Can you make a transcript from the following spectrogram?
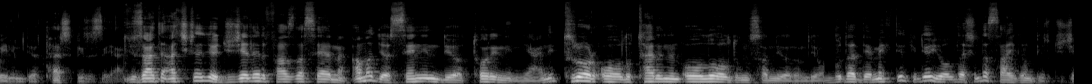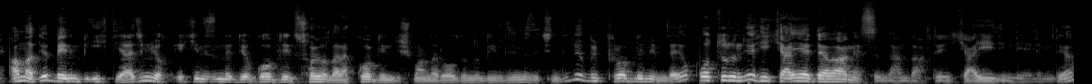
benim diyor. Ters birisi yani. Zaten açıkça diyor cüceleri fazla sevmem. Ama diyor senin diyor Thorin'in yani Tror oğlu Tarin'in oğlu olduğunu sanıyorum diyor. Bu da demektir ki diyor yoldaşında saygın bir cüce. Ama diyor benim bir ihtiyacım yok. İkinizin de diyor Goblin soy olarak Goblin düşmanları olduğunu bildiğimiz için de diyor bir problemim de yok. Oturun diyor hikayeye devam etsin Gandalf diyor. Hikayeyi dinleyelim diyor.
